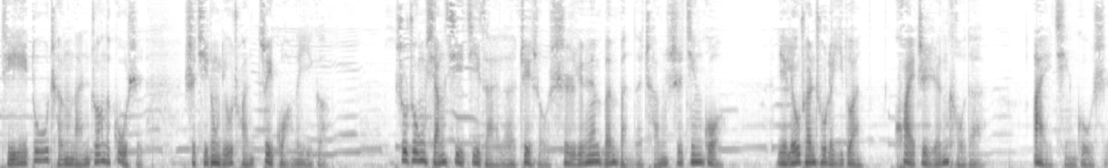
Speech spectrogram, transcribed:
题都城南庄的故事，是其中流传最广的一个。书中详细记载了这首诗原原本本的成诗经过，也流传出了一段脍炙人口的爱情故事。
